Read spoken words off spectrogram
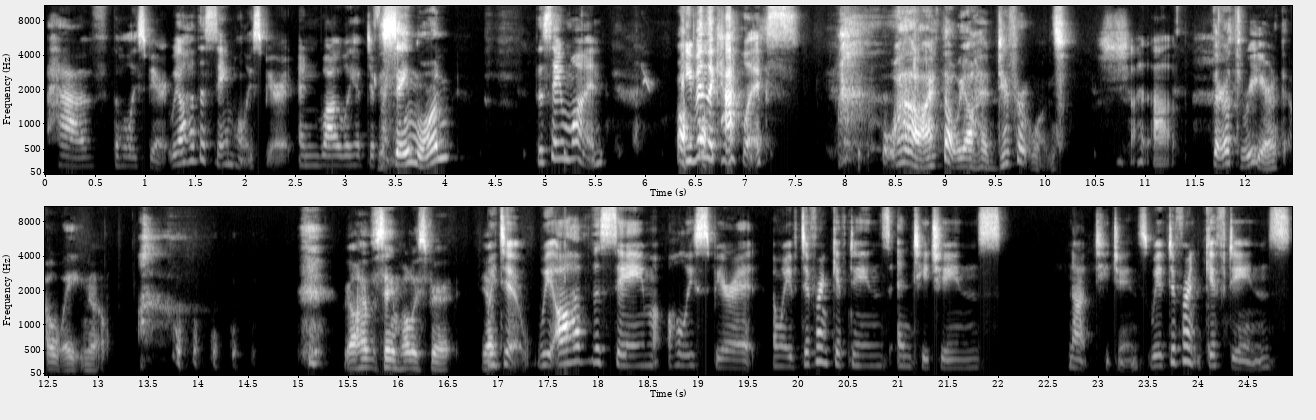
have the Holy Spirit. We all have the same Holy Spirit. And while we have different. The same one? The same one. Oh. Even the Catholics. wow, I thought we all had different ones. Shut up. There are three, aren't there? Oh, wait, no. we all have the same Holy Spirit. Yep. We do. We all have the same Holy Spirit, and we have different giftings and teachings. Not teachings. We have different giftings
